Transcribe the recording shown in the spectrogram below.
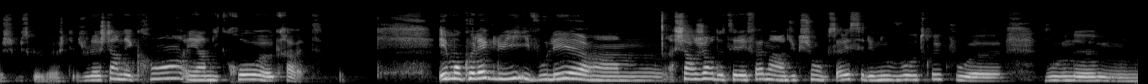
je je voulais acheter, je voulais acheter un écran et un micro cravate. Et mon collègue, lui, il voulait un chargeur de téléphone à induction. Vous savez, c'est les nouveaux trucs où euh, vous ne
